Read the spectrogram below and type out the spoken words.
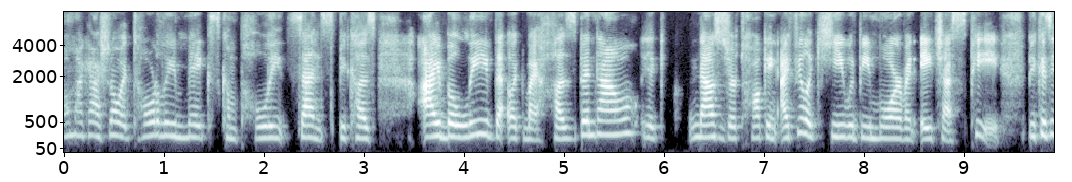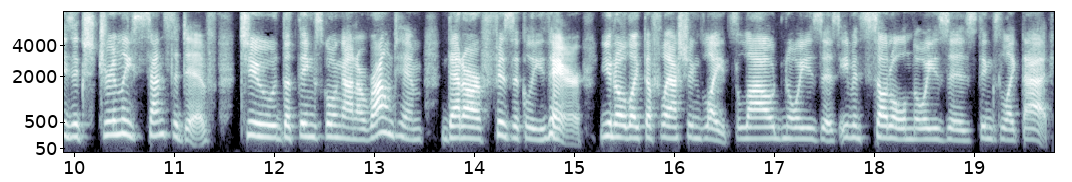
Oh my gosh, no, it totally makes complete sense because I believe that like my husband now, like now since you're talking, I feel like he would be more of an HSP because he's extremely sensitive to the things going on around him that are physically there. You know, like the flashing lights, loud noises, even subtle noises, things like that.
